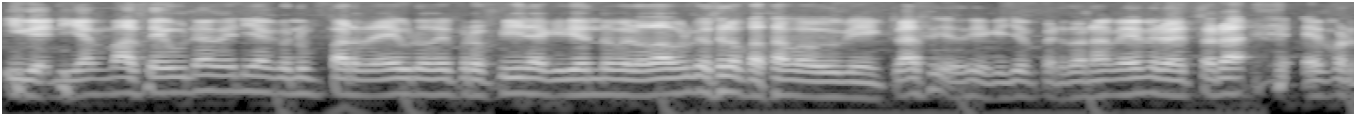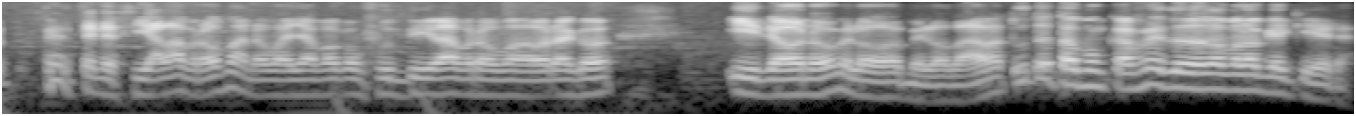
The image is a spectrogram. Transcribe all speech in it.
Y venían más de una, venía con un par de euros de propina queriéndomelo dar porque se lo pasaba muy bien en clase. Y decía que yo, perdóname, pero esto era, eh, pertenecía a la broma, no vayamos a confundir la broma ahora con... Y no, no, me lo, me lo daba. Tú te tomas un café, tú te tomas lo que quieras.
